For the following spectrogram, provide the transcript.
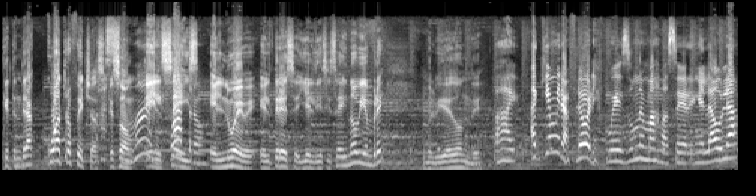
que tendrá cuatro fechas, ¡A que su son madre, el 6, cuatro! el 9, el 13 y el 16 de noviembre. Me olvidé dónde. Ay, aquí en Miraflores, pues, ¿dónde más va a ser? En el aula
